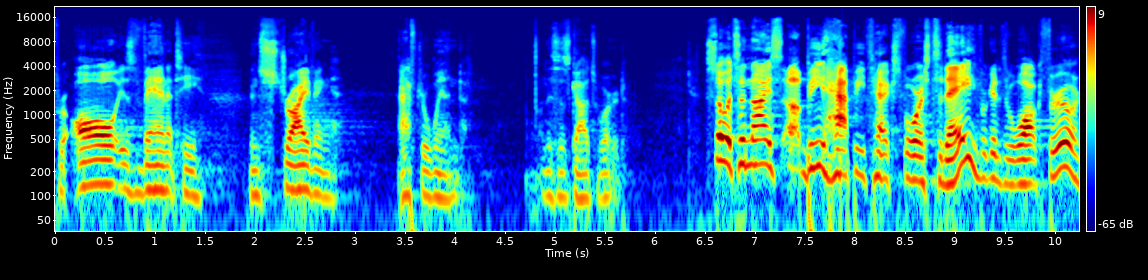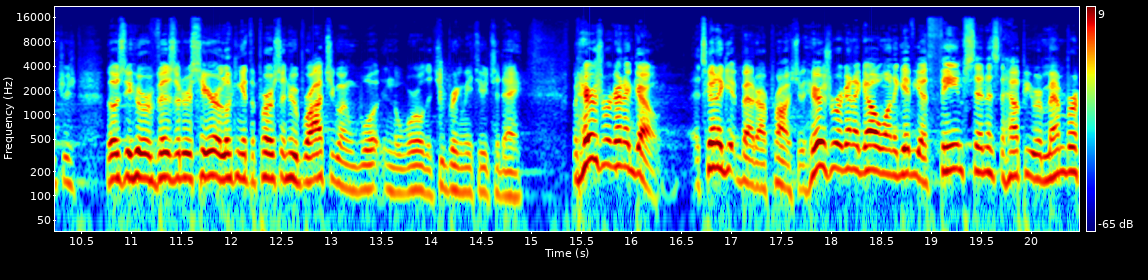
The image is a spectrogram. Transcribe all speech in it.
For all is vanity and striving after wind. And this is God's word. So it's a nice, upbeat, happy text for us today. We're going to walk through. You, those of you who are visitors here are looking at the person who brought you, going, "What in the world did you bring me to today?" But here's where we're going to go. It's going to get better, I promise you. Here's where we're going to go. I want to give you a theme sentence to help you remember.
